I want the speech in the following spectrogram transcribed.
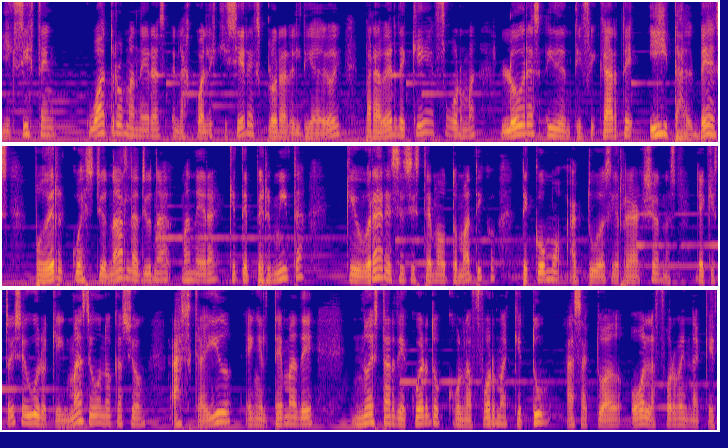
y existen cuatro maneras en las cuales quisiera explorar el día de hoy para ver de qué forma logras identificarte y tal vez poder cuestionarlas de una manera que te permita quebrar ese sistema automático de cómo actúas y reaccionas, ya que estoy seguro que en más de una ocasión has caído en el tema de no estar de acuerdo con la forma que tú has actuado o la forma en la que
